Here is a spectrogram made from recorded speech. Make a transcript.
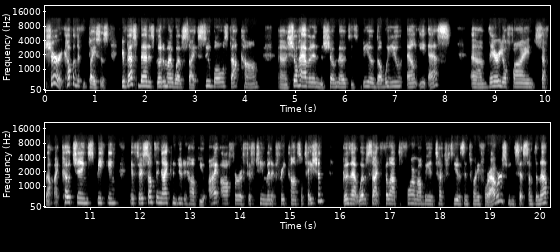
Sure, a couple different places. Your best bet is go to my website, suebowles.com. Uh, she'll have it in the show notes. It's B O W L E S. Um, there you'll find stuff about my coaching, speaking. If there's something I can do to help you, I offer a 15 minute free consultation. Go to that website, fill out the form. I'll be in touch with you within 24 hours. We can set something up.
